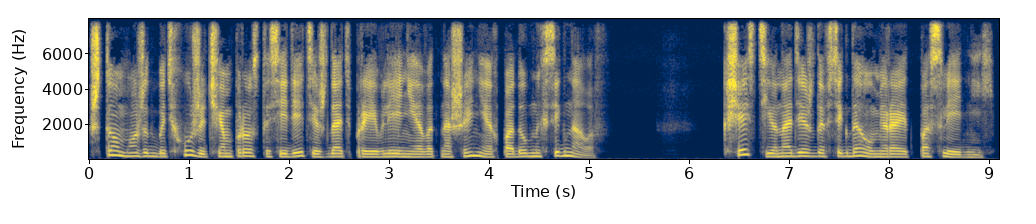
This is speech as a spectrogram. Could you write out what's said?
Что может быть хуже, чем просто сидеть и ждать проявления в отношениях подобных сигналов? К счастью, надежда всегда умирает последней —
